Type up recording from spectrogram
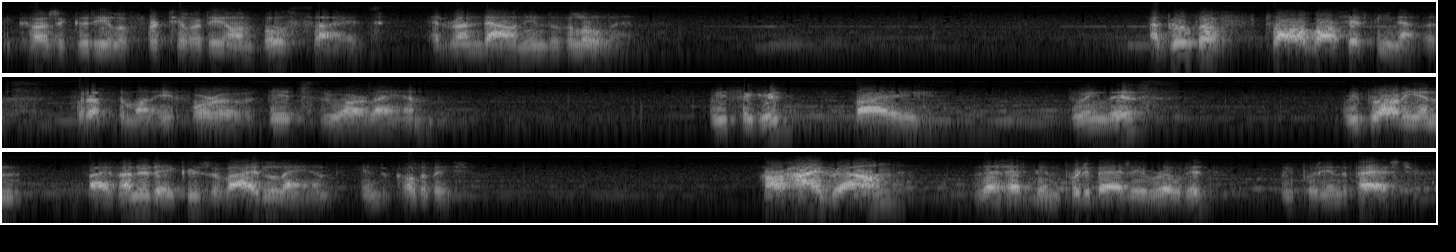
because a good deal of fertility on both sides had run down into the lowland. A group of 12 or 15 of us put up the money for a ditch through our land. We figured by doing this, we brought in 500 acres of idle land into cultivation. Our high ground that had been pretty badly eroded, we put into pasture,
